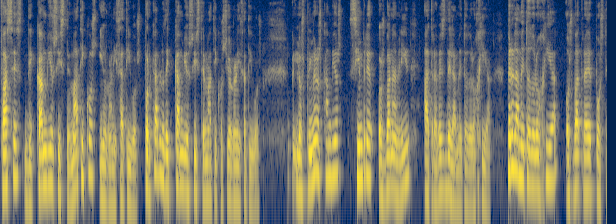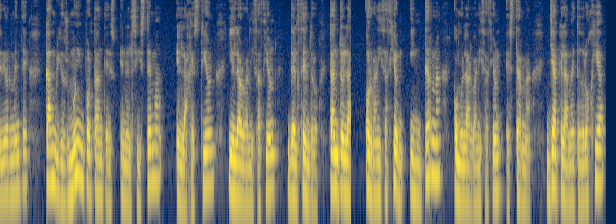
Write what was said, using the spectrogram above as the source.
fases de cambios sistemáticos y organizativos. ¿Por qué hablo de cambios sistemáticos y organizativos? Los primeros cambios siempre os van a venir a través de la metodología, pero la metodología os va a traer posteriormente cambios muy importantes en el sistema, en la gestión y en la organización del centro, tanto en la organización interna como en la organización externa, ya que la metodología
